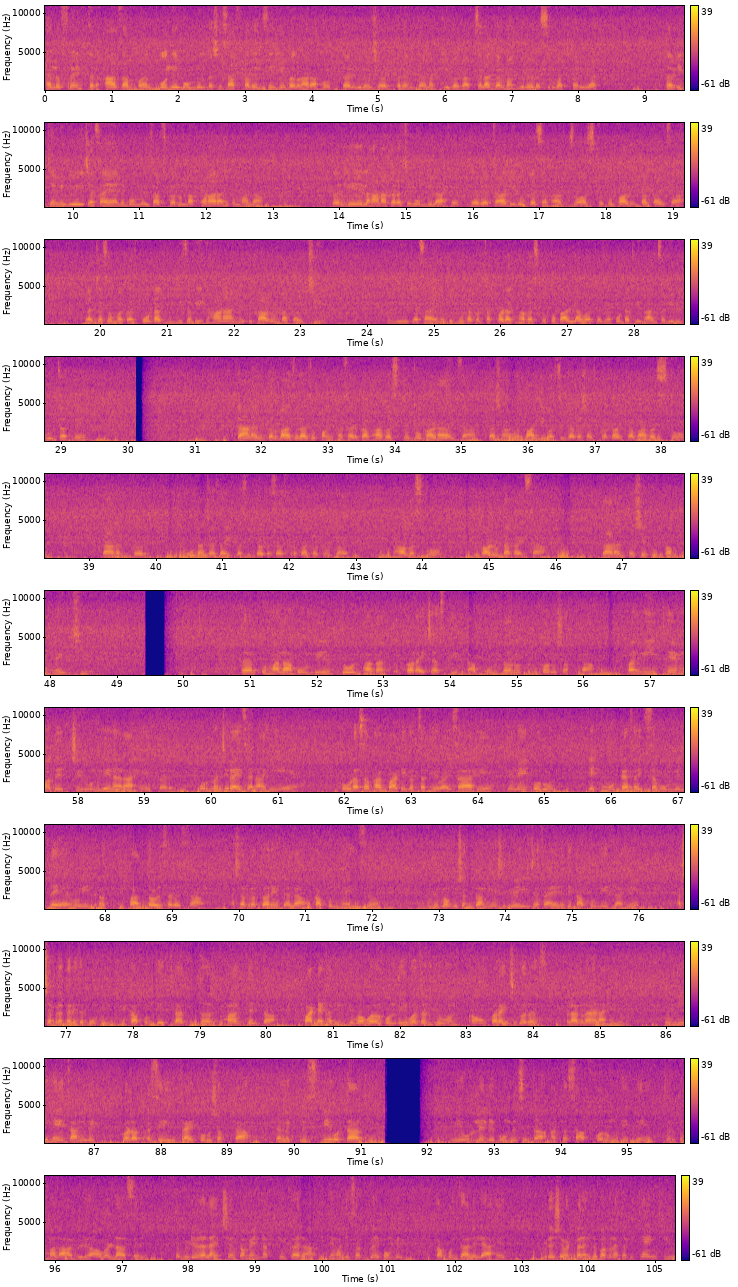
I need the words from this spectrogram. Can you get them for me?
Hello friends तर आज आपण ओले बोंबील कसे साफ करायचे हे बघणार आहोत. तर व्हिडिओ शेवटपर्यंत नक्की बघा. चला तर मग व्हिडिओला सुरुवात करूयात. तर इथे मी वेळीच्या साह्याने बोंबील साफ करून दाखवणार आहे तुम्हाला. तर हे लहान आकाराचे बोंबील आहेत. तर याचा आधी डोक्याचा भाग जो असतो तो काढून टाकायचा. त्याच्यासोबतच पोटातली जी सगळी घाण आहे ती काढून टाकायची. विळीच्या साहाय्याने जे पोटाकडचा कडक भाग असतो तो काढल्यावर त्याच्या पोटातली घाण सगळी निघून जाते. त्यानंतर बाजूला जो पंखासारखा भाग असतो तो काढायचा. त्याच्यानंतर पाठीवर सुद्धा तशाच प्रकारचा भाग असतो. त्यानंतर पोटाच्या साईडला सुद्धा तशाच प्रकारचा छोटा भाग असतो. तो काढून टाकायचा. त्यानंतर शेपूट कापून घ्यायची. तर तुम्हाला बोंबील दोन भागात करायचे असतील कापून तर तुम्ही करू शकता. पण मी इथे मध्ये चिरून घेणार आहे. तर पूर्ण चिरायचं नाही आहे थोडासा भाग पाटीकरचा ठेवायचा आहे जेणेकरून एक मोठ्या साईजचा बोंबील तयार होईल अगदी पातळसर असा अशा प्रकारे त्याला कापून घ्यायचं. तुम्ही बघू शकता मी अशी वेळीच्या साह्याने ते कापून घेत आहे. अशा प्रकारे जर बोंबील तुम्ही कापून घेतलात तर तुम्हाला त्याचा पाट्याखाली किंवा व कोणतंही वजन ठेवून करायची गरज लागणार नाही. तुम्ही हे चांगले कडक असे फ्राय करू शकता. चांगले क्रिस्पी होतात. मी उरलेले बोंबीलसुद्धा आता साफ करून घेते. जर तुम्हाला हा व्हिडिओ आवडला असेल तर व्हिडिओला लाईक शेअर कमेंट नक्की करा. इथे माझे सगळे बोंबील कापून झालेले आहेत. व्हिडिओ शेवटपर्यंत बघण्यासाठी थँक्यू.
